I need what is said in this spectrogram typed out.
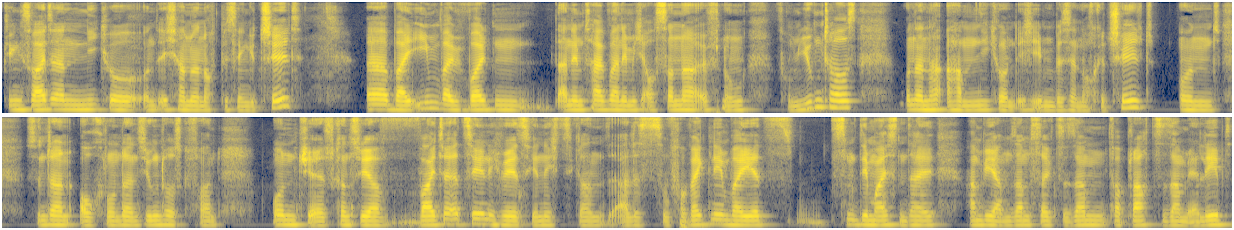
ging es weiter. Nico und ich haben dann noch ein bisschen gechillt äh, bei ihm, weil wir wollten, an dem Tag war nämlich auch Sonderöffnung vom Jugendhaus und dann haben Nico und ich eben bisschen noch gechillt und sind dann auch runter ins Jugendhaus gefahren. Und ja, jetzt kannst du ja weiter erzählen. Ich will jetzt hier nichts ganz alles so vorwegnehmen, weil jetzt den meisten Teil haben wir am Samstag zusammen verbracht, zusammen erlebt.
